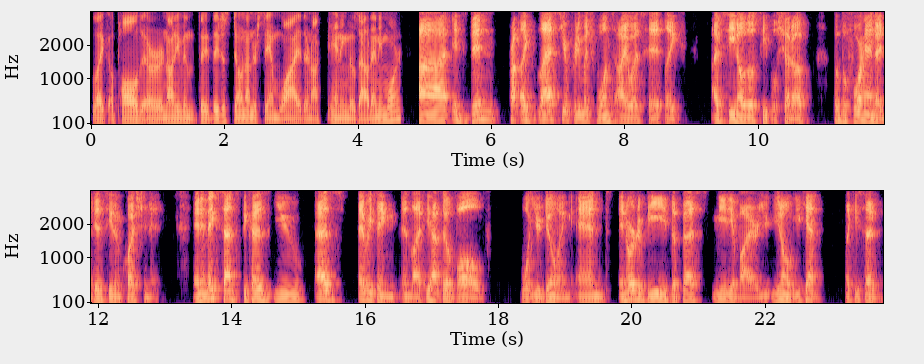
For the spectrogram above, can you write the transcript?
like appalled or not even they, they just don't understand why they're not handing those out anymore? Uh, it's been like last year, pretty much once iOS hit, like I've seen all those people shut up, but beforehand, I did see them question it, and it makes sense because you, as everything in life, you have to evolve what you're doing, and in order to be the best media buyer, you you know you can't, like you said,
